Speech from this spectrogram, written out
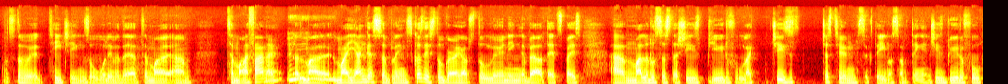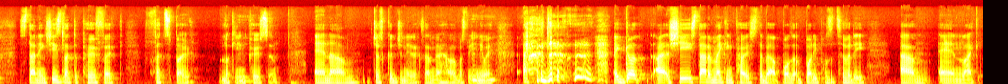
what's the word, teachings or whatever they are to my um, to my whānau, uh, my my younger siblings, because they're still growing up, still learning about that space. Um, my little sister, she's beautiful. Like she's just turned 16 or something, and she's beautiful, stunning. She's like the perfect Fitspo looking person, and um, just good genetics. I don't know how it must be. Anyway, it got. Uh, she started making posts about body positivity, um, and like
